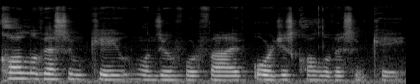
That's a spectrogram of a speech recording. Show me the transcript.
call of SMK 1045 or just call of SMK.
